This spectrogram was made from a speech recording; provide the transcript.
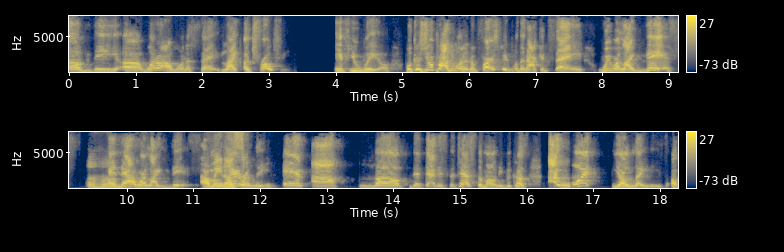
of the uh what do I want to say? Like a trophy, if you will. Because you're probably one of the first people that I can say we were like this. Uh-huh. And now we're like this. I mean, literally. And I love that that is the testimony because I want young ladies of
